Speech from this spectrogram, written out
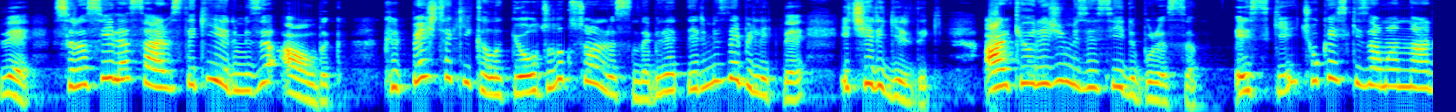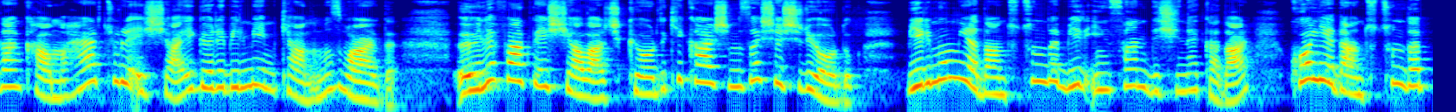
ve sırasıyla servisteki yerimizi aldık. 45 dakikalık yolculuk sonrasında biletlerimizle birlikte içeri girdik. Arkeoloji müzesiydi burası. Eski, çok eski zamanlardan kalma her türlü eşyayı görebilme imkanımız vardı. Öyle farklı eşyalar çıkıyordu ki karşımıza şaşırıyorduk. Bir mumyadan tutun da bir insan dişine kadar, kolyeden tutun da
